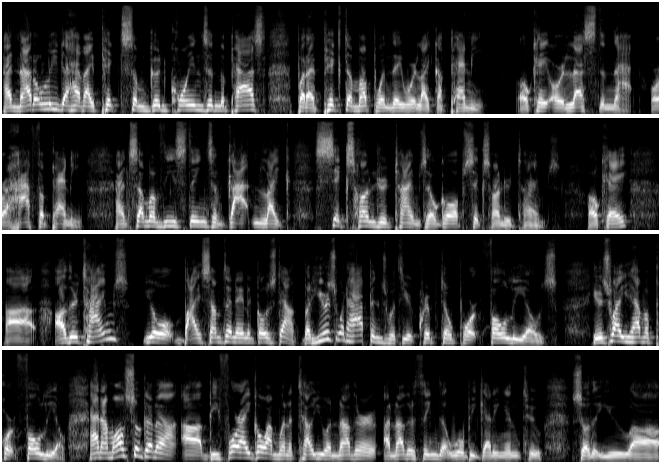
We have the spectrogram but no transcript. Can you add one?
And not only have I picked some good coins in the past, but I picked them up when they were like a penny okay, or less than that, or a half a penny. And some of these things have gotten like 600 times. They'll go up 600 times, okay? Uh, other times, you'll buy something and it goes down. But here's what happens with your crypto portfolios. Here's why you have a portfolio. And I'm also going to, uh, before I go, I'm going to tell you another, another thing that we'll be getting into so that you uh,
